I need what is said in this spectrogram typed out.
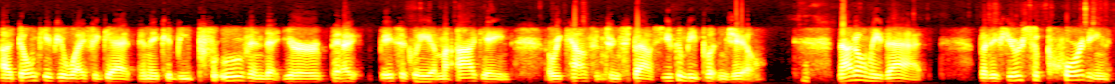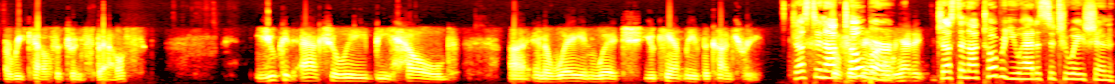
uh, don't give your wife a get, and it could be proven that you're ba- basically a ma'again, a recalcitrant spouse, you can be put in jail. Not only that, but if you're supporting a recalcitrant spouse, you could actually be held uh, in a way in which you can't leave the country. Just in So, October, example, we had a, just in October, you had a situation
